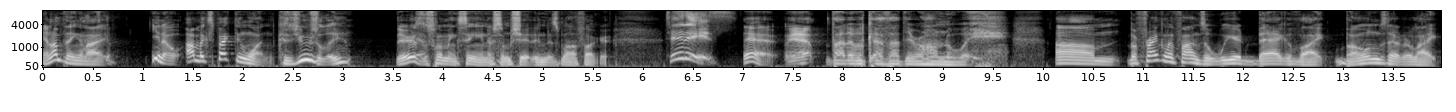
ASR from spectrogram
And I'm thinking like, you know, I'm expecting one because usually there is a swimming scene or some shit in this motherfucker. Titties. Yeah, yeah. Thought it was. I thought they were on the way. Um, but Franklin finds a weird bag of like bones that are like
